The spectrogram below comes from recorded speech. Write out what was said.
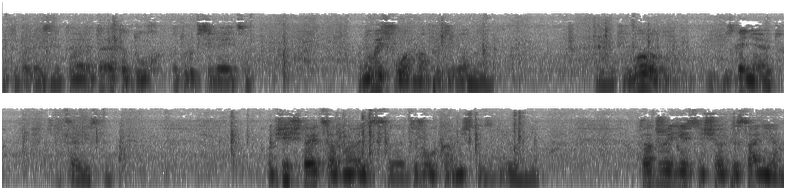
этой болезни. Это, это, это дух, который вселяется. У него есть форма определенная. Вот. Его изгоняют специалисты. Вообще считается одно из э, тяжелых кармических заболеваний. Также есть еще описание,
